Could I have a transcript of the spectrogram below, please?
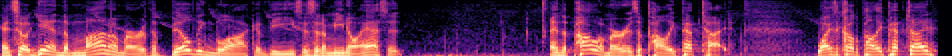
And so again, the monomer, the building block of these, is an amino acid, and the polymer is a polypeptide. Why is it called a polypeptide?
